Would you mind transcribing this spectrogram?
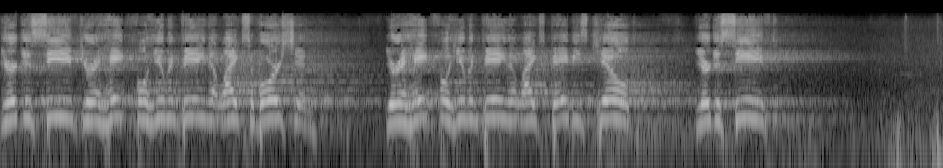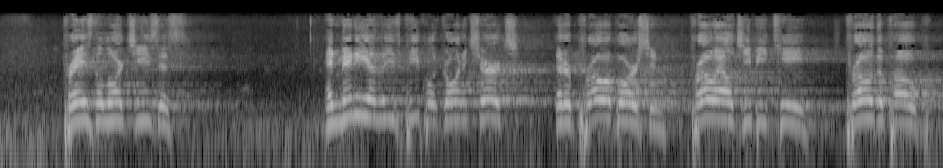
You're deceived. You're a hateful human being that likes abortion. You're a hateful human being that likes babies killed. You're deceived. Praise the Lord Jesus. And many of these people are going to church that are pro abortion, pro LGBT, pro the Pope.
